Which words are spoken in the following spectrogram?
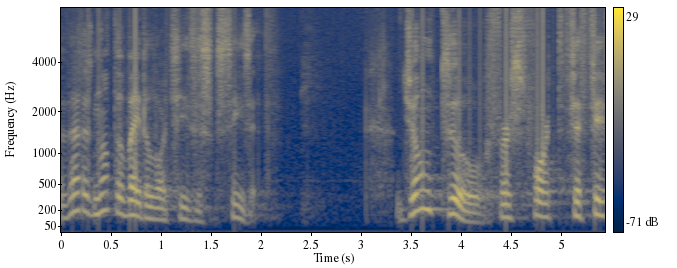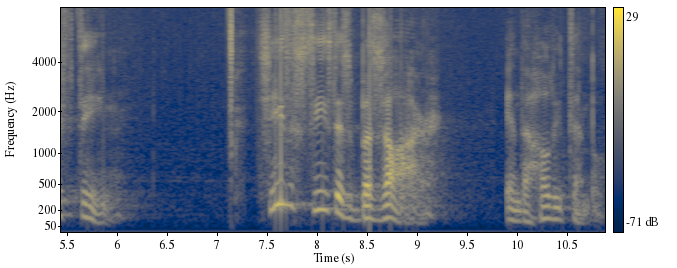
that is not the way the Lord Jesus sees it. John 2, verse 15. Jesus sees this bazaar in the holy temple.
